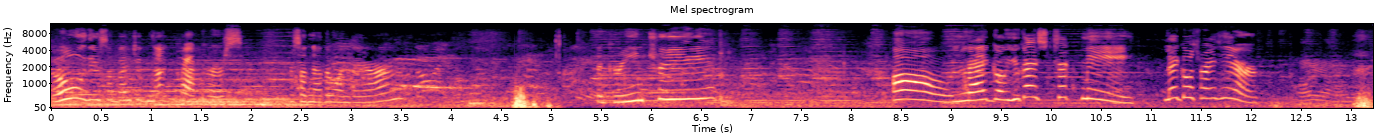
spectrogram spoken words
Oh, there's a bunch of nutcrackers. There's another one there. Green tree. Oh, Lego. You guys tricked me. Lego's right here. Oh yeah.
